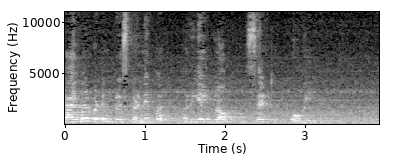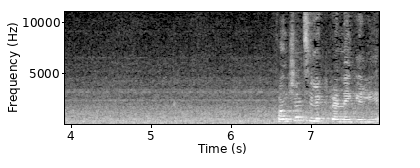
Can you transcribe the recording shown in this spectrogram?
टाइमर बटन प्रेस करने पर रियल क्लॉक सेट हो गई। फ़ंक्शन सिलेक्ट करने के लिए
